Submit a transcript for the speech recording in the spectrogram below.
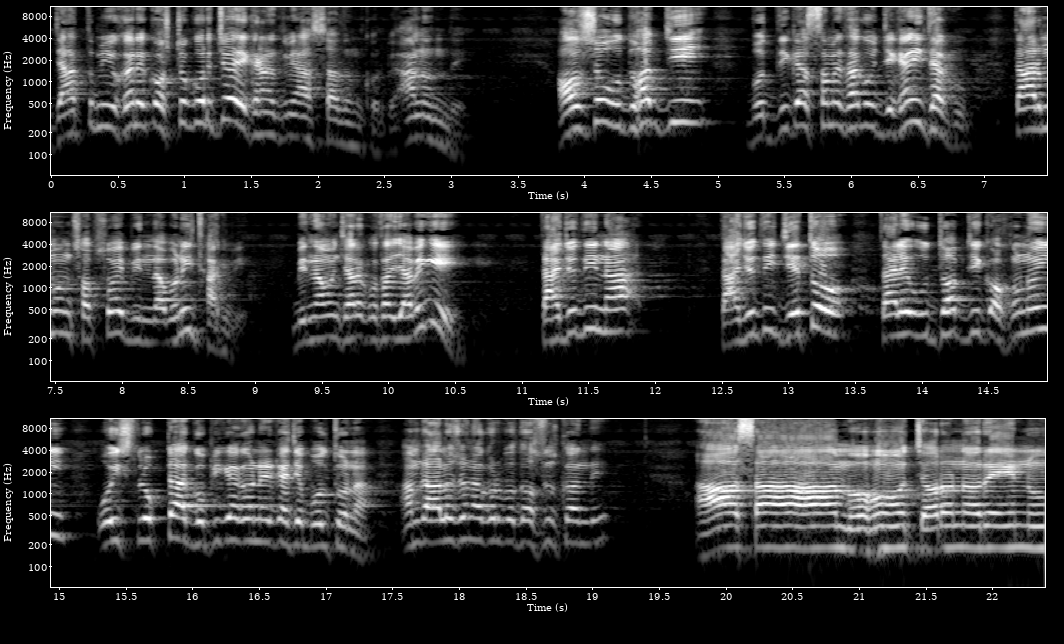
যা তুমি ওখানে কষ্ট করছ, এখানে তুমি আস্বাদন করবে, আনন্দে। অবশ্য উদ্ভবজি বদ্রিকাশ্রমে থাকুক, যেখানেই থাকুক, তার মন সবসময় বৃন্দাবনেই থাকবে। বৃন্দাবন ছাড়া কোথায় যাবে কি? তা যদি না, তা যদি যেত, তাহলে উদ্ধবজি কখনোই ওই শ্লোকটা গোপিকাগণের কাছে বলতো না। আমরা আলোচনা করব দশম আশা মোহ চরণ রেণু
